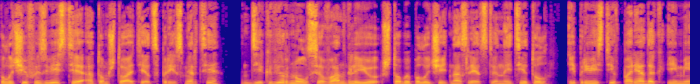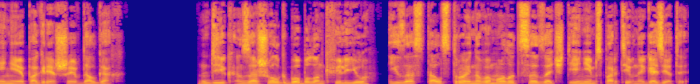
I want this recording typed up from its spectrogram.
Получив известие о том, что отец при смерти, Дик вернулся в Англию, чтобы получить наследственный титул и привести в порядок имение, погрязшее в долгах. Дик зашел к Бобу Лонгфилью и застал стройного молодца за чтением спортивной газеты.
